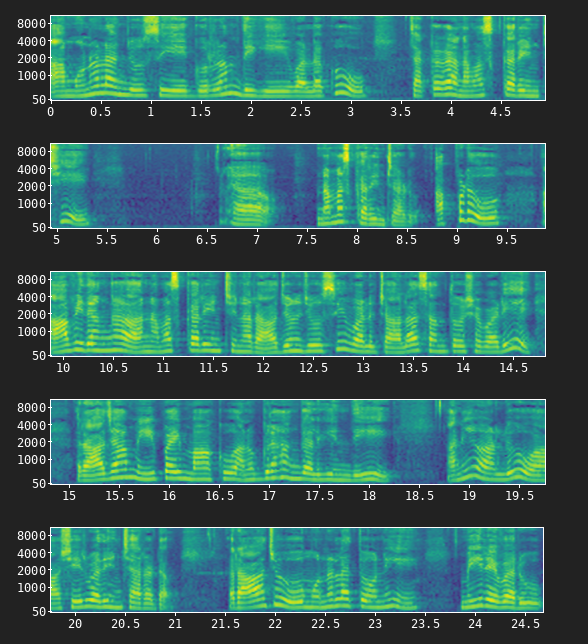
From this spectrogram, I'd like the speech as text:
ఆ మునులను చూసి గుర్రం దిగి వాళ్ళకు చక్కగా నమస్కరించి నమస్కరించాడు. అప్పుడు ఆ విధంగా నమస్కరించిన రాజును చూసి వాళ్ళు చాలా సంతోషపడి రాజా మీపై మాకు అనుగ్రహం కలిగింది అని వాళ్ళు ఆశీర్వదించారట. రాజు మునులతోని మీరెవరు?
